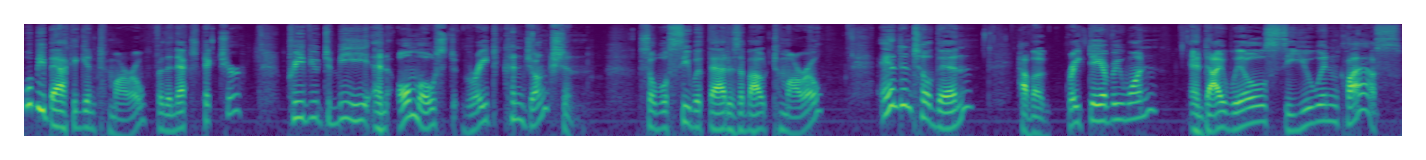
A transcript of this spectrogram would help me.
We'll be back again tomorrow for the next picture previewed to be an almost great conjunction. So we'll see what that is about tomorrow. And until then, have a great day, everyone and I will see you in class.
